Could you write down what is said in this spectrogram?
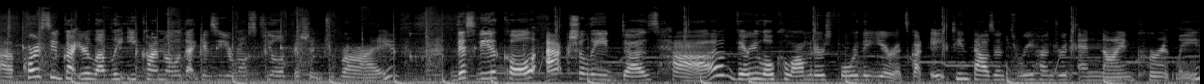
Of course, you've got your lovely econ mode that gives you your most fuel efficient drive. This vehicle actually does have very low kilometers for the year. It's got 18,309 currently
